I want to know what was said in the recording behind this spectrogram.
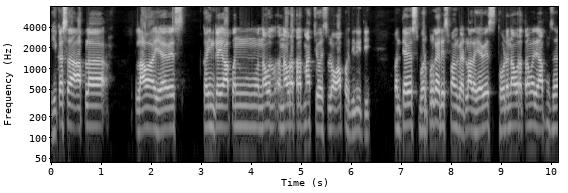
ही कसं आपला लावा यावेळेस काही ना काही आपण नव नवरात्रात मागच्या वेळेस ऑफर दिली होती. पण त्यावेळेस भरपूर काही रिस्पॉन्स भेटला होता. यावेळेस थोडं नवरात्रामध्ये आपण गाई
